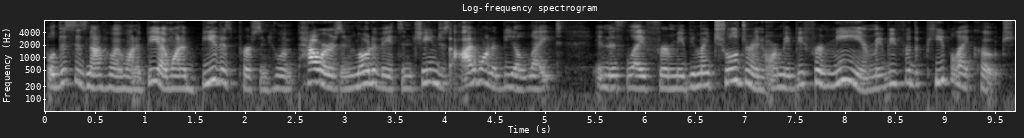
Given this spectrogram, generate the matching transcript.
well, this is not who I want to be. I want to be this person who empowers and motivates and changes. I want to be a light in this life for maybe my children or maybe for me or maybe for the people I coach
